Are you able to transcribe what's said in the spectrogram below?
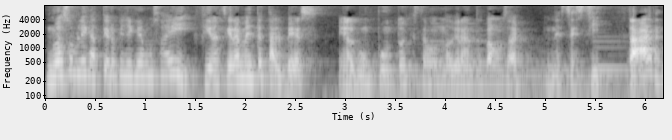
no es obligatorio que lleguemos ahí. Financieramente tal vez en algún punto en que estemos más grandes vamos a necesitar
